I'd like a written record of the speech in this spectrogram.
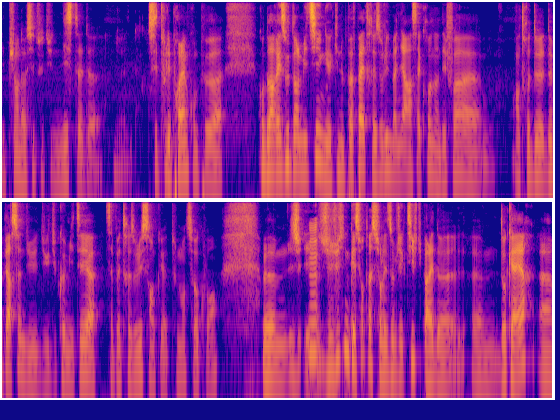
Et puis on a aussi toute une liste de, c'est tous les problèmes qu'on peut, euh, qu'on doit résoudre dans le meeting, qui ne peuvent pas être résolus de manière asynchrone. Hein. Des fois, entre deux, deux personnes du, du, comité, euh, ça peut être résolu sans que tout le monde soit au courant. Euh, mm. J'ai juste une question toi, sur les objectifs. Tu parlais d'OKR. Euh,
